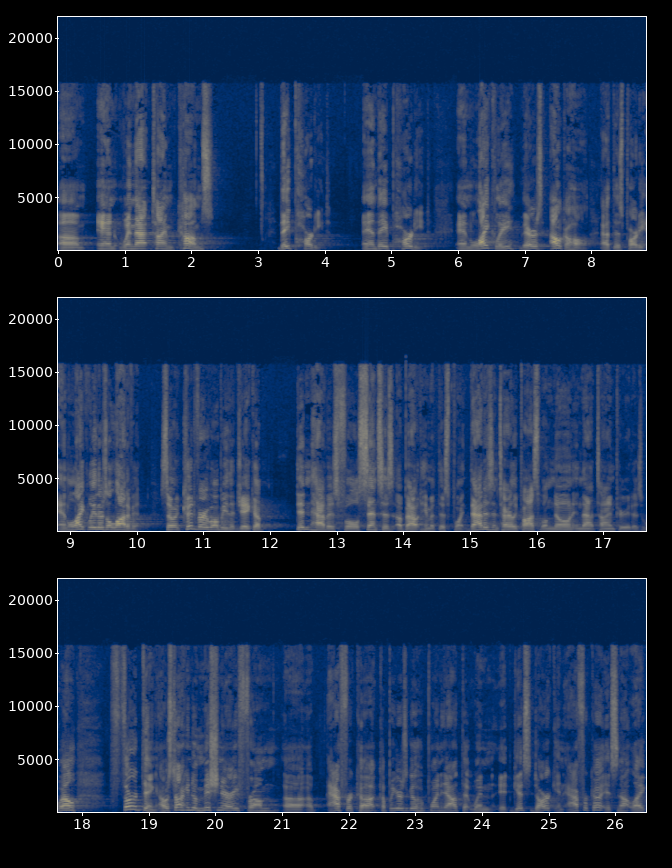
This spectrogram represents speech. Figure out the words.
Um, and when that time comes, they partied. And they partied. And likely there's alcohol at this party, and likely there's a lot of it. So it could very well be that Jacob didn't have his full senses about him at this point. That is entirely possible, known in that time period as well. Third thing, I was talking to a missionary from uh, Africa a couple years ago who pointed out that when it gets dark in Africa, it's not like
